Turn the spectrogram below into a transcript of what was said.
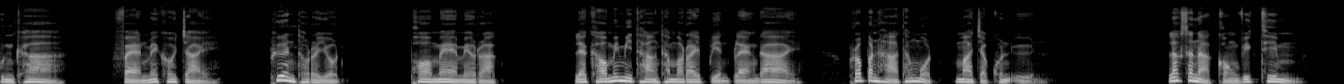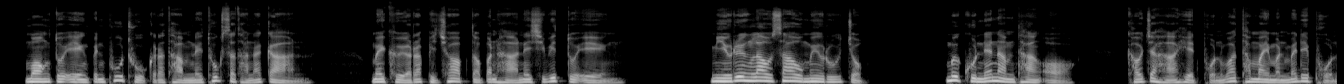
คุณค่า แฟนไม่เข้าใจ เพื่อนทรยศ พ่อแม่ไม่รัก และเขาไม่มีทางทำอะไรเปลี่ยนแปลงได้ เพราะปัญหาทั้งหมดมาจากคนอื่น ลักษณะของวิกทิมมองตัวเองเป็นผู้ถูกกระทำในทุกสถานการณ์ ไม่เคยรับผิดชอบต่อปัญหาในชีวิตตัวเอง มีเรื่องเล่าเศร้าไม่รู้จบ เมื่อคุณแนะนำทางออก เขาจะหาเหตุผลว่าทำไมมันไม่ได้ผล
